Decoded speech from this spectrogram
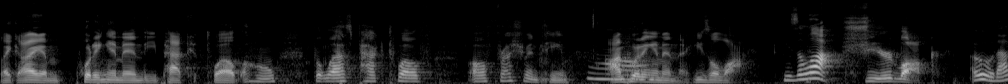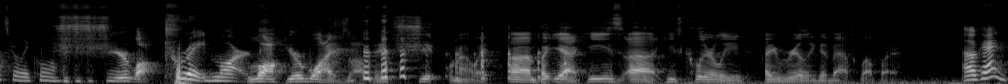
Like I am putting him in the Pac-12. Oh, the last Pac-12 all freshman team. Aww. I'm putting him in there. He's a lock. He's a lock. Sheer lock. Oh, that's really cool. Sheer lock. Trademark. Lock your wives up. It's shit. No wait. Um, but yeah, he's uh, he's clearly a really good basketball player. Okay.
